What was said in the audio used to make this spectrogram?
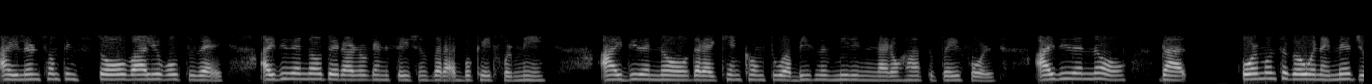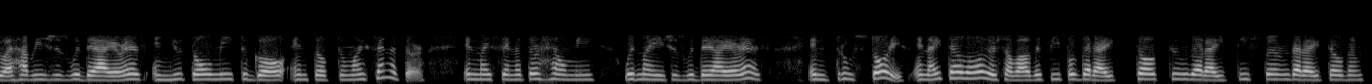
I learned something so valuable today. I didn't know there are organizations that advocate for me. I didn't know that I can come to a business meeting and I don't have to pay for it. I didn't know that Four months ago, when I met you, I have issues with the IRS, and you told me to go and talk to my senator. And my senator helped me with my issues with the IRS and through stories. And I tell others about the people that I talk to, that I teach them, that I tell them,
